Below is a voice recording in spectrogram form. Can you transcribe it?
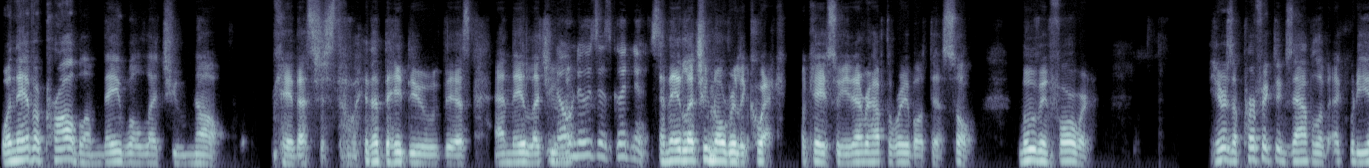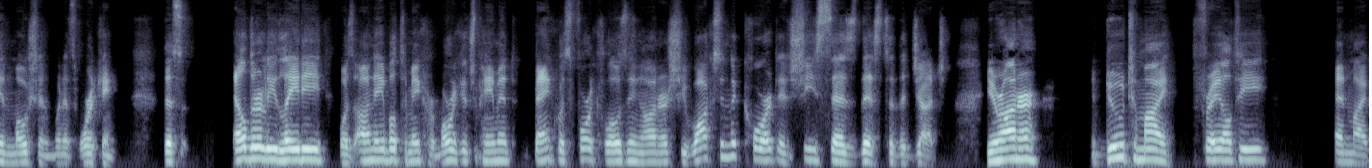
When they have a problem, they will let you know. Okay, that's just the way that they do this, and they let you no know news is good news. and they let you know really quick. Okay, so you never have to worry about this. So, moving forward, here's a perfect example of equity in motion when it's working. This elderly lady was unable to make her mortgage payment. Bank was foreclosing on her. She walks into court and she says this to the judge Your Honor, due to my frailty and my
